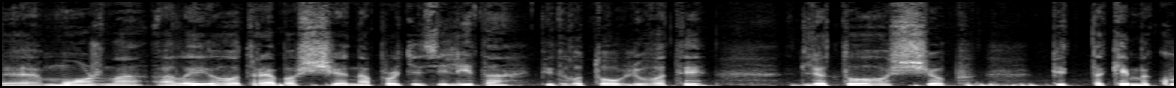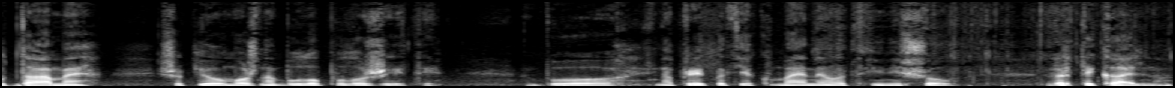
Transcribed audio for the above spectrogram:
Е, можна, але його треба ще на протязі літа підготовлювати для того, щоб під такими кутами, щоб його можна було положити. Бо, наприклад, як в мене, от він йшов вертикально.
